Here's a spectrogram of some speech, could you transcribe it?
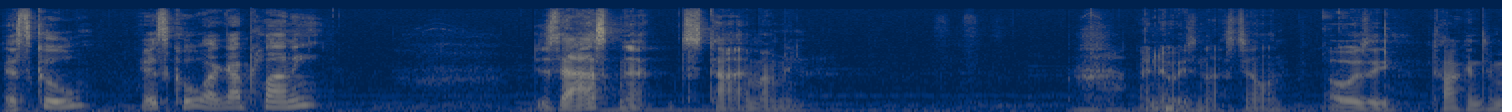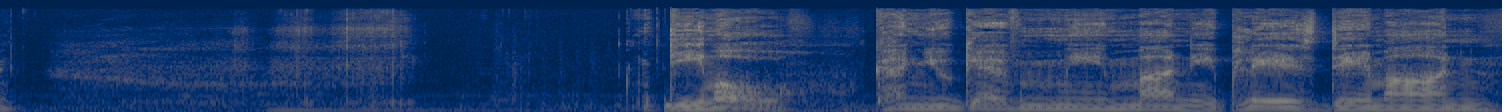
It's cool. It's cool. I got plenty. Just ask next time. I mean, I know he's not stealing. Oh, is he talking to me? Demo, can you give me money, please, Demon?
